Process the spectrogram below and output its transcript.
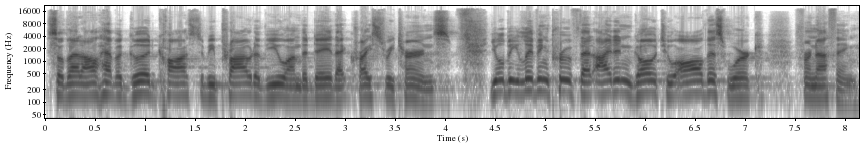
so that I'll have a good cause to be proud of you on the day that Christ returns. You'll be living proof that I didn't go to all this work for nothing.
